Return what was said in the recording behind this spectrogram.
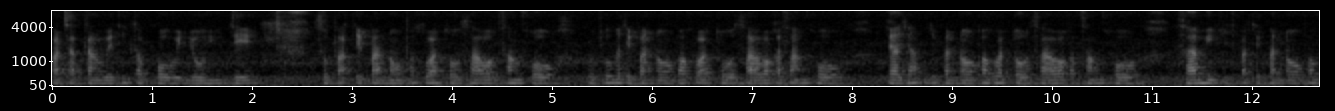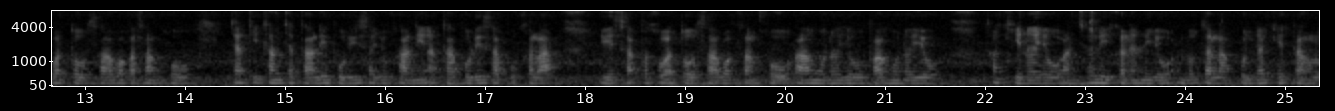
ปัจจตตังเวทิตโพวิญญูหิติ สุปฏิปันโนภะคะวะโตสาวกสังโฆอุชุปฏิปันโนภะคะวะโตสาวกสังโฆยายะปฏิปันโนภะคะวะโตสาวกสังโฆสามีจิตปฏิปันโนภะคะวะโตสาวกสังโฆยะทิทังจตาริปุริสายุคานิอัตถาปุริสัปุคละเอสะภะคะวะโตสาวกสังโฆอาหุเนโยปาหุเนโยทักขิเนโย อัญชลีกนันโยอนุตตรังปุญญเขตังโล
